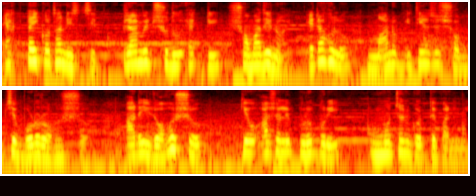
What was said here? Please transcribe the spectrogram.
একটাই কথা নিশ্চিত, পিরামিড শুধু একটি সমাধি নয়, এটা হলো মানব ইতিহাসের সবচেয়ে বড় রহস্য। আর এই রহস্য কেউ আসলে পুরোপুরি উন্মোচন করতে পারেনি।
